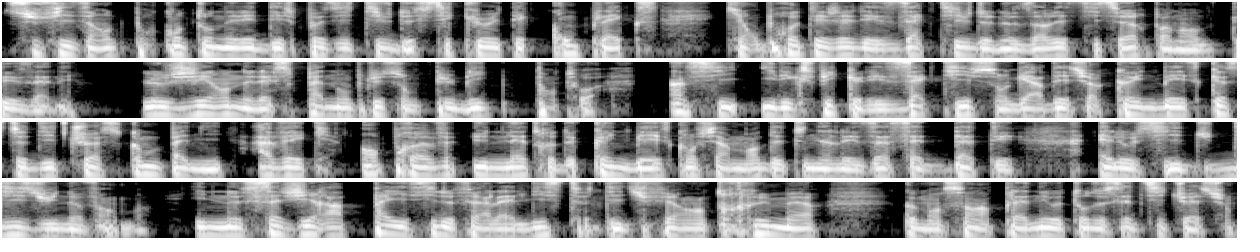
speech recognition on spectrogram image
suffisante pour contourner les dispositifs de sécurité complexes qui ont protégé les actifs de nos investisseurs pendant des années. Le géant ne laisse pas non plus son public pantois. Ainsi, il explique que les actifs sont gardés sur Coinbase Custody Trust Company avec en preuve une lettre de Coinbase confirmant détenir les assets datés, elle aussi du 18 novembre. Il ne s'agira pas ici de faire la liste des différentes rumeurs commençant à planer autour de cette situation.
